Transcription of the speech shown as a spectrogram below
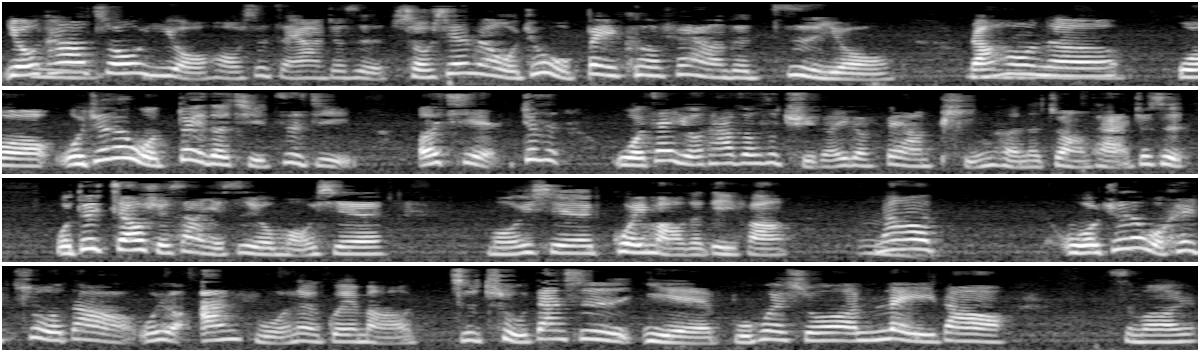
犹他州有吼是怎样？就是首先呢，我觉得我备课非常的自由，然后呢，我我觉得我对得起自己，而且就是我在犹他州是取得一个非常平衡的状态，就是我对教学上也是有某一些某一些龟毛的地方，然后。我觉得我可以做到，我有安抚那个龟毛之处，但是也不会说累到什么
